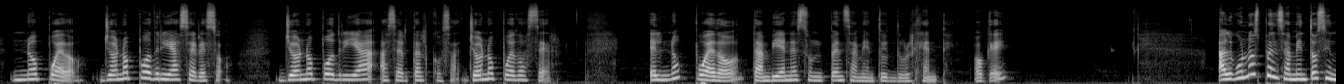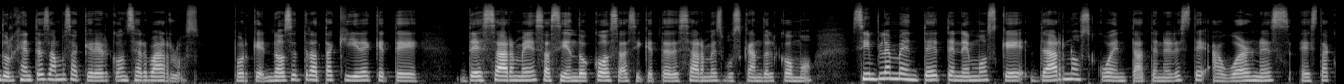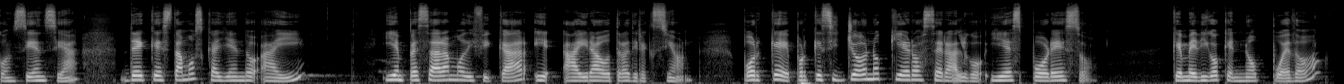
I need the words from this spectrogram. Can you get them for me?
No puedo, yo no podría hacer eso, yo no podría hacer tal cosa, yo no puedo hacer. El no puedo también es un pensamiento indulgente, ¿ok? Algunos pensamientos indulgentes vamos a querer conservarlos, porque no se trata aquí de que te desarmes haciendo cosas y que te desarmes buscando el cómo. Simplemente tenemos que darnos cuenta, tener este awareness, esta conciencia de que estamos cayendo ahí y empezar a modificar y a ir a otra dirección. ¿Por qué? Porque si yo no quiero hacer algo y es por eso que me digo que no puedo,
